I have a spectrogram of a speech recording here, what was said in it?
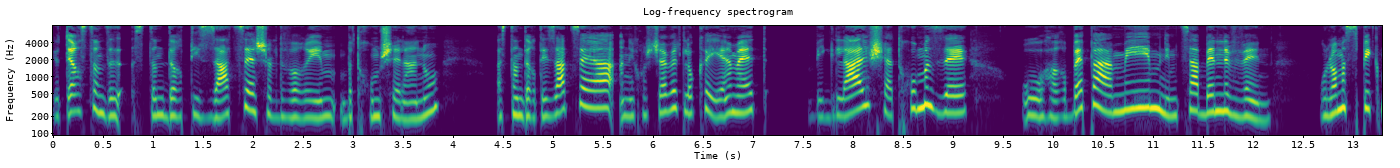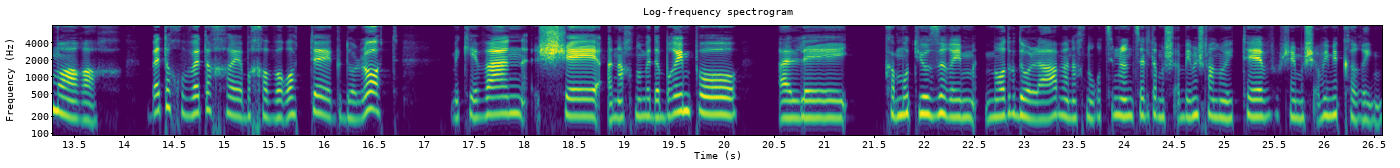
יותר סטנד... סטנדרטיזציה של דברים בתחום שלנו? הסטנדרטיזציה, אני חושבת, לא קיימת בגלל שהתחום הזה הוא הרבה פעמים נמצא בין לבין, הוא לא מספיק מוערך, בטח ובטח אה, בחברות גדולות, מכיוון שאנחנו מדברים פה על כמות יוזרים מאוד גדולה, ואנחנו רוצים לנצל את המשאבים שלנו היטב, שהם משאבים יקרים.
